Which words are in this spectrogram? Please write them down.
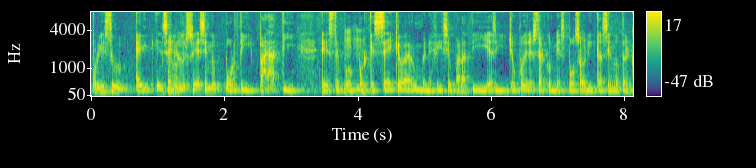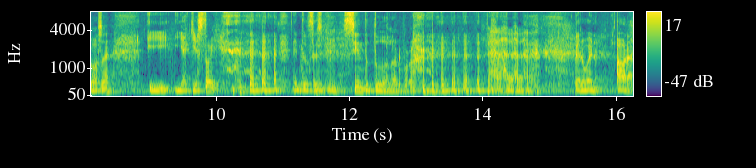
porque tú, hey, en serio lo estoy haciendo por ti, para ti, este, porque sé que va a haber un beneficio para ti. Y así, yo podría estar con mi esposa ahorita haciendo otra cosa y, y aquí estoy. Entonces, siento tu dolor, bro. Pero bueno, ahora,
